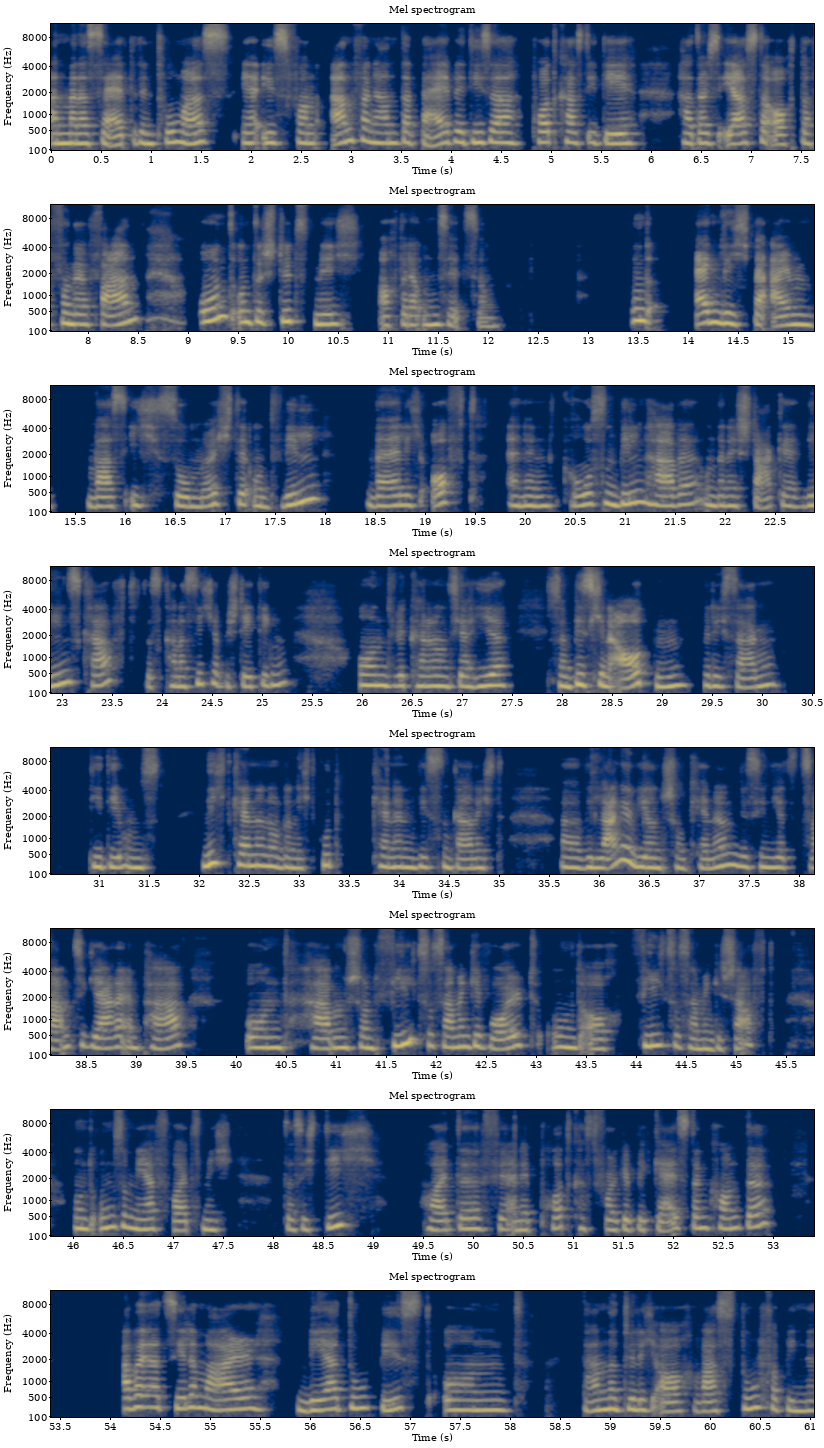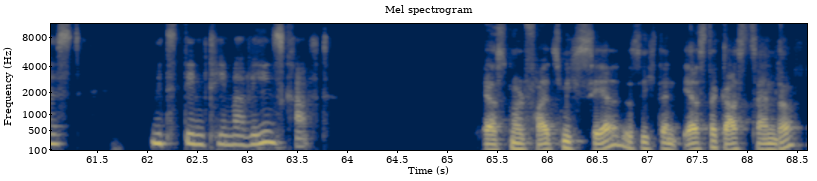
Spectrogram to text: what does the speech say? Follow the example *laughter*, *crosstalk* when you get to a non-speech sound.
an meiner Seite, den Thomas. Er ist von Anfang an dabei bei dieser Podcast-Idee, hat als erster auch davon erfahren und unterstützt mich auch bei der Umsetzung. Und eigentlich bei allem, was ich so möchte und will, weil ich oft einen großen Willen habe und eine starke Willenskraft. Das kann er sicher bestätigen. Und wir können uns ja hier so ein bisschen outen, würde ich sagen. Die, die uns nicht kennen oder nicht gut kennen, wissen gar nicht, äh, wie lange wir uns schon kennen. Wir sind jetzt 20 Jahre ein Paar und haben schon viel zusammen gewollt und auch viel zusammen geschafft. Und umso mehr freut es mich, dass ich dich heute für eine Podcast-Folge begeistern konnte. Aber erzähle mal, wer du bist und dann natürlich auch, was du verbindest mit dem Thema Willenskraft. Erstmal freut es mich sehr, dass ich dein erster Gast sein darf.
